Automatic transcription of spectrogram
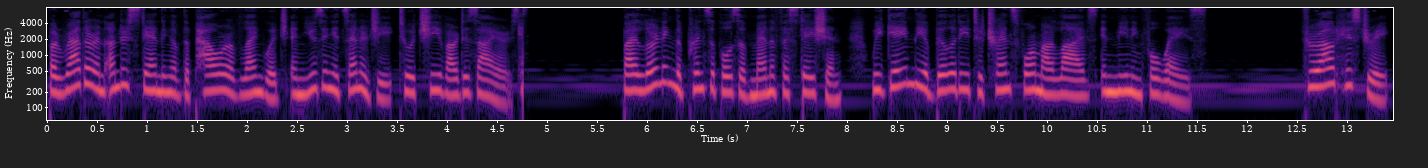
but rather an understanding of the power of language and using its energy to achieve our desires. By learning the principles of manifestation, we gain the ability to transform our lives in meaningful ways. Throughout history,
